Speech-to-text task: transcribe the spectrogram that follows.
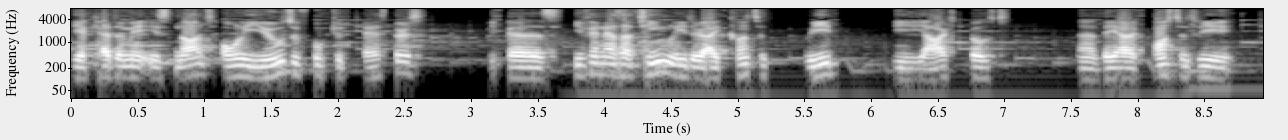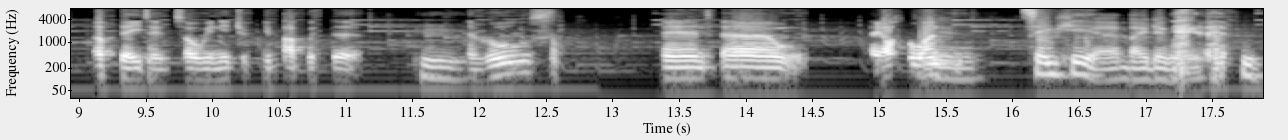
the academy is not only useful to testers, because even as a team leader, I constantly read the articles. Uh, they are constantly updated, so we need to keep up with the Hmm. the rules. And uh, I also want, Yeah. Same here, by the way.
